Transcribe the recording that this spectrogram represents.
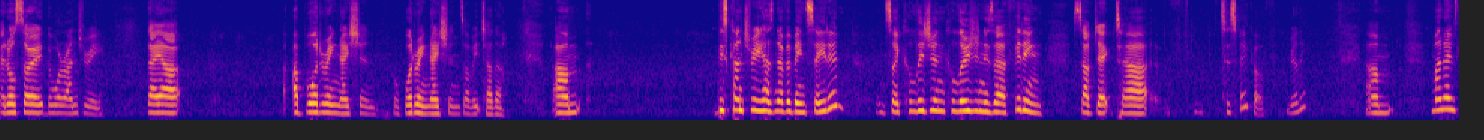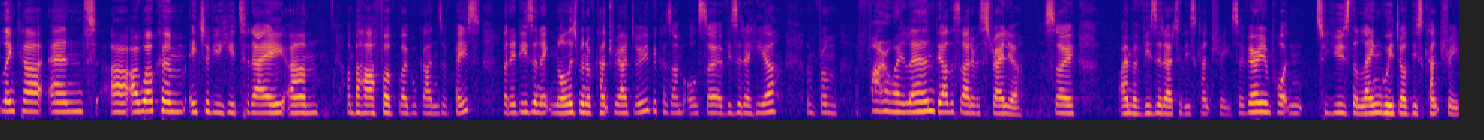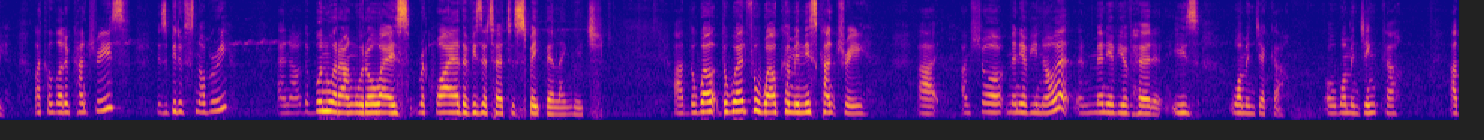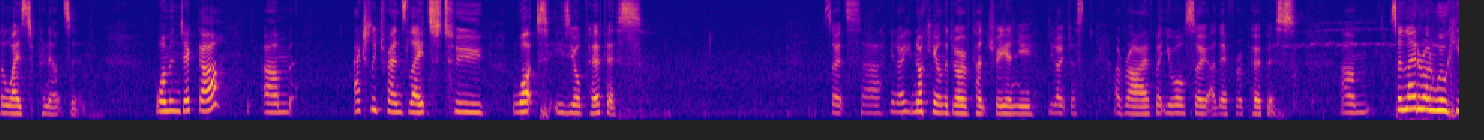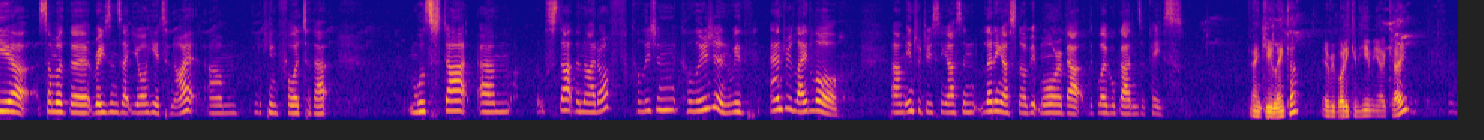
and also the Wurundjeri. They are a bordering nation or bordering nations of each other. Um, this country has never been ceded, and so collision, collusion is a fitting subject uh, to speak of, really. Um, my name's Lenka, and uh, I welcome each of you here today um, on behalf of Global Gardens of Peace. But it is an acknowledgement of country I do because I'm also a visitor here I'm from a faraway land, the other side of Australia. So I'm a visitor to this country. So, very important to use the language of this country. Like a lot of countries, there's a bit of snobbery, and uh, the Boonwurrung would always require the visitor to speak their language. Uh, the, wel- the word for welcome in this country, uh, I'm sure many of you know it and many of you have heard it, is Wominjeka or Wominjinka, other ways to pronounce it. Wominjeka um, actually translates to what is your purpose? So it's, uh, you know, you're knocking on the door of country and you, you don't just arrive, but you also are there for a purpose. Um, so later on, we'll hear some of the reasons that you're here tonight. Um, looking forward to that. We'll start, um, we'll start the night off, collision, collusion with Andrew Laidlaw um, introducing us and letting us know a bit more about the Global Gardens of Peace. Thank you, Lenka. Everybody can hear me okay?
